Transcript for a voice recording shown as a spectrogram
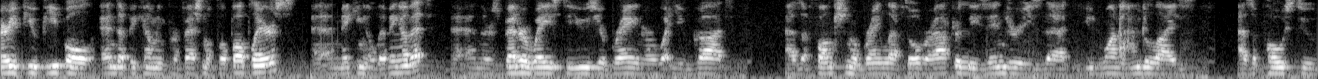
very few people end up becoming professional football players and making a living of it. And there's better ways to use your brain or what you've got as a functional brain left over after these injuries that you'd want to utilize as opposed to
